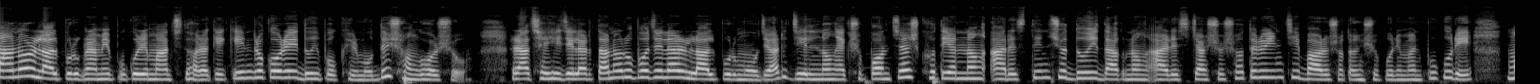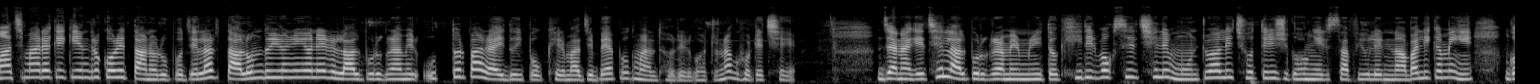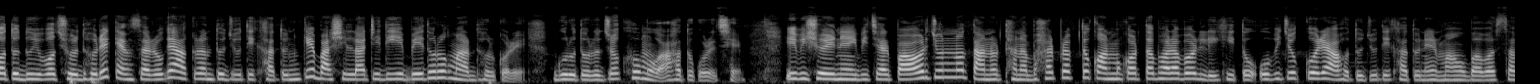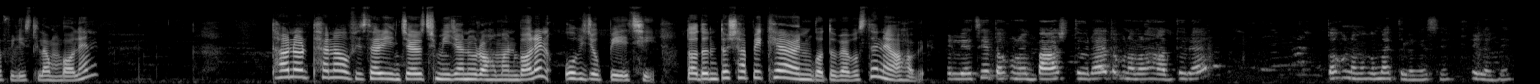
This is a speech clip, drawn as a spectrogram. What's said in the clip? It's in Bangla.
তানোর লালপুর গ্রামে পুকুরে মাছ ধরাকে কেন্দ্র করে দুই পক্ষের মধ্যে সংঘর্ষ। রাজশাহী জেলার তানোর উপজেলার লালপুর মৌজার জেল নং একশো পঞ্চাশ, খতিয়ান নং আর এস তিনশো দুই, দাগ নং আর এস চারশো সতেরো ইঞ্চি, বারো শতাংশ পরিমাণ পুকুরে মাছ মারাকে কেন্দ্র করে তানোর উপজেলার তালন্দ ইউনিয়নের লালপুর গ্রামের উত্তর পাড়ায় দুই পক্ষের মাঝে ব্যাপক মারধরের ঘটনা ঘটেছে। জানা গেছে, লালপুর গ্রামের মৃত খিদির বক্সের ছেলে মন্টু আলী ছত্রিশ ঘঙের সাফিউলের নাবালিকা মেয়ে গত দুই বছর ধরে ক্যান্সার রোগে আক্রান্ত জ্যোতি খাতুনকে বাঁশির লাঠি দিয়ে বেধরক মারধর করে, গুরুতর জখম ও আহত করেছে। এ বিষয়ে ন্যায় বিচার পাওয়ার জন্য তানোর থানা ভারপ্রাপ্ত কর্মকর্তা বরাবর লিখিত অভিযোগ করে আহত জ্যোতি খাতুনের মা ও বাবা সাফিল ইসলাম বলেন থানোর থানা অফিসার ইনচার্জ মিজানুর রহমান বলেন অভিযোগ পেয়েছি। তদন্ত সাপেক্ষে আইনগত ব্যবস্থা নেওয়া হবে। ফেলেছে তখন ওই বাঁশ ধরে তখন আমার হাত ধরে তখন আমাকে মারতে লেগেছে ফেলে দে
